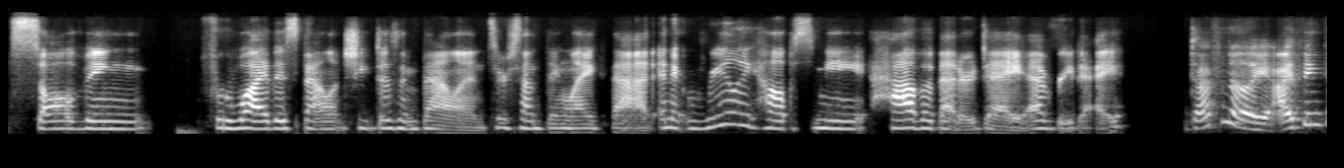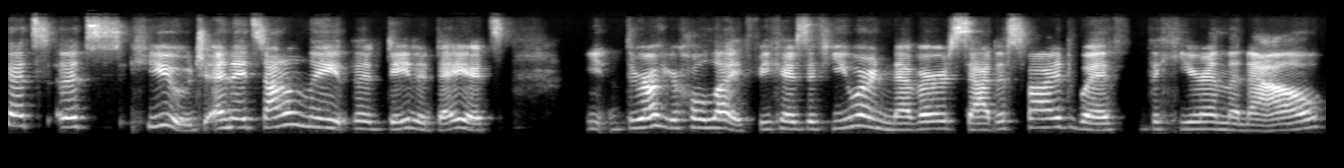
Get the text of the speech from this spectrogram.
solving for why this balance sheet doesn't balance or something like that. And it really helps me have a better day every day. Definitely. I think that's that's huge. And it's not only the day to day, it's throughout your whole life because if you are never satisfied with the here and the now,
